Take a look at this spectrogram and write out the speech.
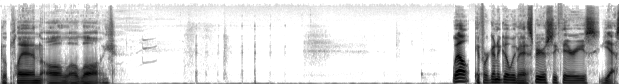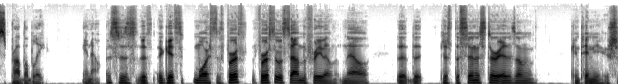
The plan all along. Well, if we're going to go with Man. conspiracy theories, yes, probably. You know, This is this. It gets more. First, first it was Sound of Freedom. Now, the the just the sinisterism continues.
